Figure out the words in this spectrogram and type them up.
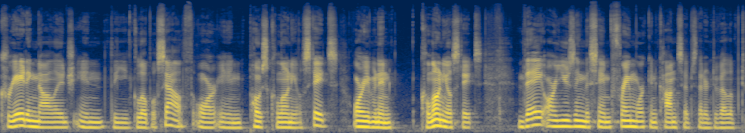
creating knowledge in the global south or in post colonial states or even in colonial states, they are using the same framework and concepts that are developed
